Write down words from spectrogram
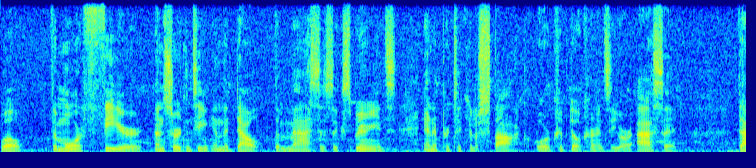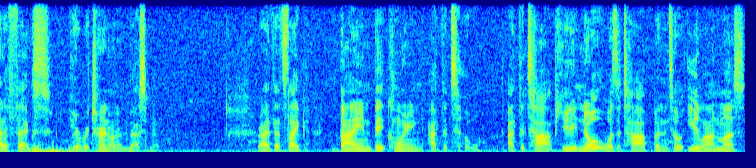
Well, the more fear, uncertainty, and the doubt the masses experience in a particular stock or cryptocurrency or asset, that affects your return on investment. Right? That's like buying Bitcoin at the at the top. You didn't know it was a top, but until Elon Musk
